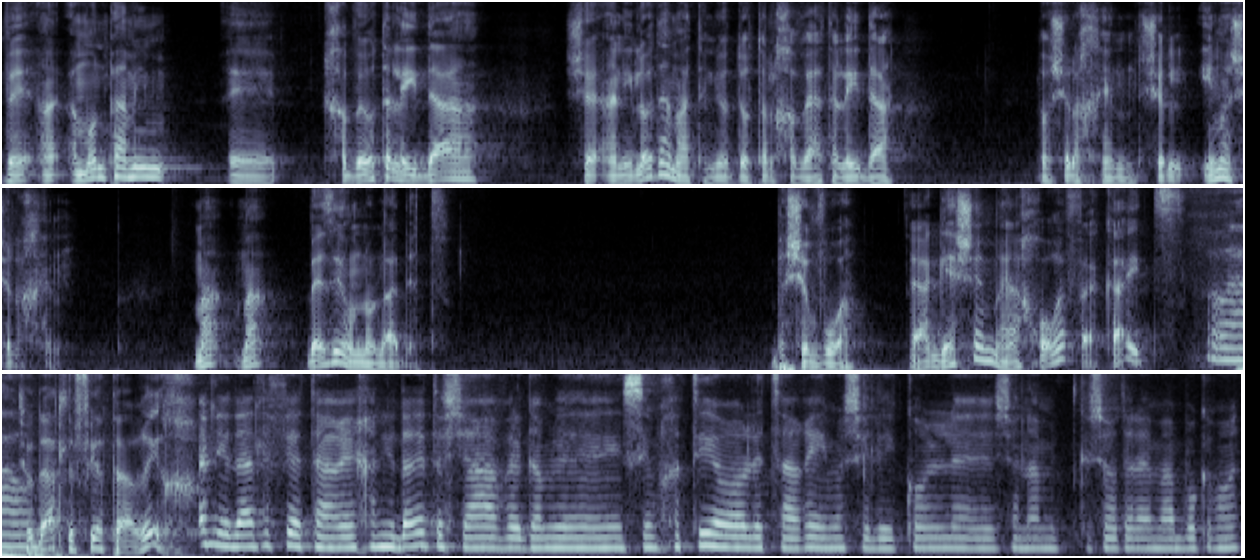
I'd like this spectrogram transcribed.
והמון פעמים אה, חוויות הלידה, שאני לא יודע מה אתן יודעות על חוויית הלידה, לא שלכן, של אימא שלכן. מה, מה, באיזה יום נולדת? בשבוע. היה גשם, היה חורף, היה קיץ. וואו. את יודעת לפי התאריך. אני יודעת לפי התאריך, אני יודעת את השעה, וגם לשמחתי או לצערי, אמא שלי כל אה, שנה מתקשרת אליי מהבוקר ואומרת,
